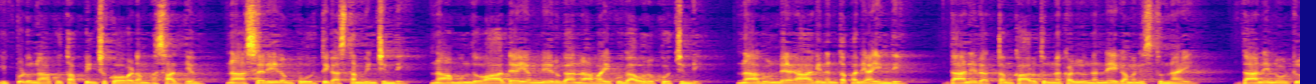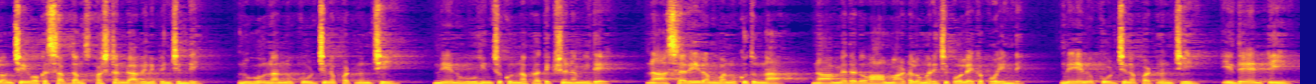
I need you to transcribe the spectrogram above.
ఇప్పుడు నాకు తప్పించుకోవడం అసాధ్యం. నా శరీరం పూర్తిగా స్తంభించింది. నా ముందు ఆ దయ్యం నేరుగా నా వైపుగా ఉరుక్కొచ్చింది. నా గుండె ఆగినంత పని అయింది. దాని రక్తం కారుతున్న కళ్ళు నన్నే గమనిస్తున్నాయి. దాని నోట్లోంచి ఒక శబ్దం స్పష్టంగా వినిపించింది. నువ్వు నన్ను కూర్చినప్పటినుంచి నేను ఊహించుకున్న ప్రతిక్షణం ఇదే. నా శరీరం వణుకుతున్నా నా మెదడు ఆ మాటలు మరిచిపోలేకపోయింది. నేను కూర్చినప్పటినుంచి ఇదేంటి?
